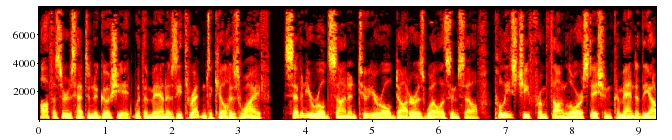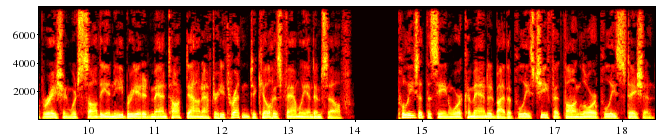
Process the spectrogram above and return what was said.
Officers had to negotiate with the man as he threatened to kill his wife, 7-year-old son and 2-year-old daughter as well as himself. Police chief from Thong Lor station commanded the operation which saw the inebriated man talked down after he threatened to kill his family and himself. Police at the scene were commanded by the police chief at Thong Lor Police Station,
